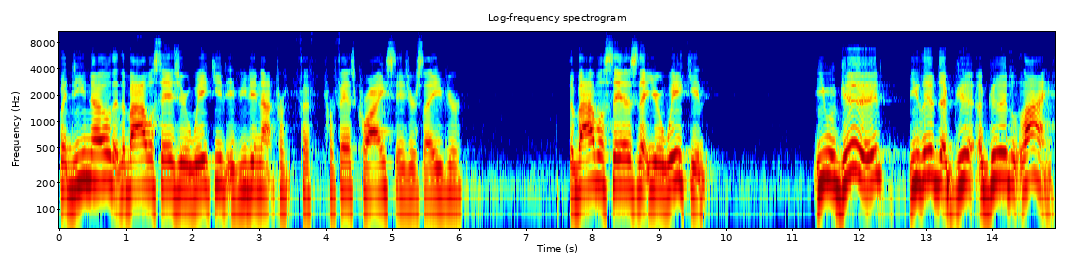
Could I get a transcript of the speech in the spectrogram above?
but do you know that the Bible says you're wicked if you did not profess Christ as your Savior? The Bible says that you're wicked. You were good, you lived a good, a good life.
